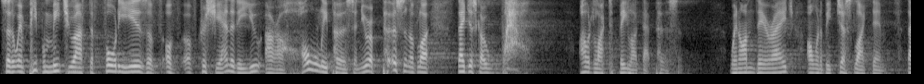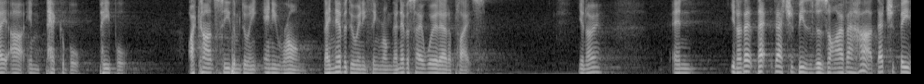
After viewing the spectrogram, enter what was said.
So that when people meet you after 40 years of, of, of Christianity, you are a holy person. You're a person of like, they just go, wow, I would like to be like that person. When I'm their age, I want to be just like them. They are impeccable people. I can't see them doing any wrong. They never do anything wrong. They never say a word out of place. You know? And, you know, that, that, that should be the desire of our heart. That should be,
